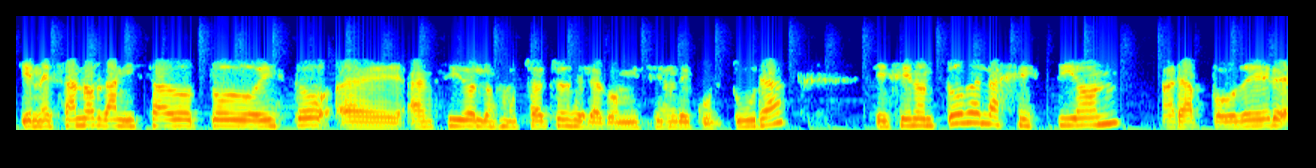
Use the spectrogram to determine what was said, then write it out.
Quienes han organizado todo esto eh, han sido los muchachos de la Comisión de Cultura, que hicieron toda la gestión para poder,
